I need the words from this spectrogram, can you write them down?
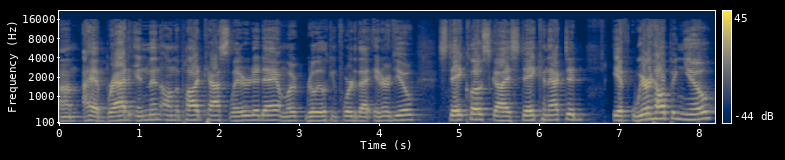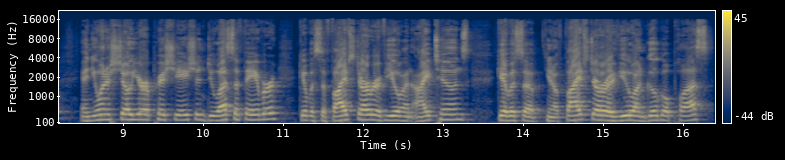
Um, I have Brad Inman on the podcast later today. I'm lo- really looking forward to that interview. Stay close, guys. Stay connected. If we're helping you, and you want to show your appreciation, do us a favor, give us a five star review on iTunes, give us a you know five star review on Google Plus.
